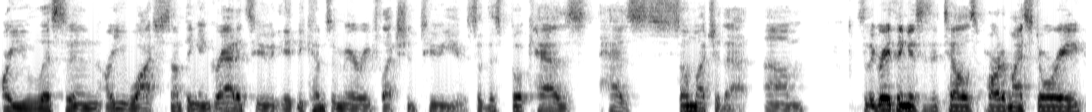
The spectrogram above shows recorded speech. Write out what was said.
or you listen or you watch something in gratitude it becomes a mirror reflection to you. So this book has has so much of that. Um, so the great thing is, is it tells part of my story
